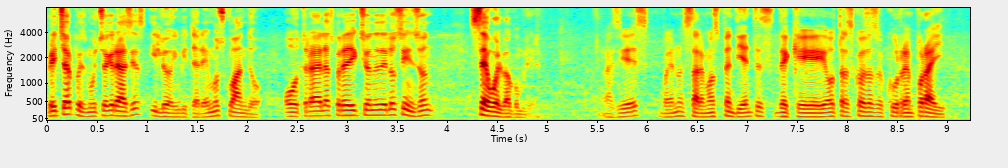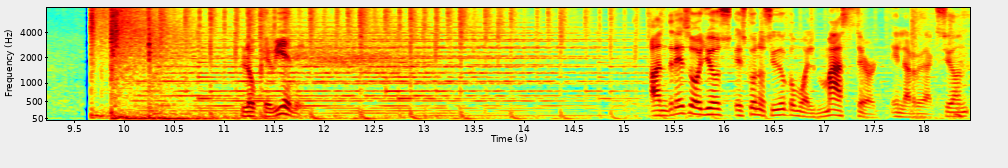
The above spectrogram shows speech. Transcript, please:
Richard, pues muchas gracias y lo invitaremos cuando otra de las predicciones de los Simpson se vuelva a cumplir. Así es, bueno, estaremos pendientes de que otras cosas ocurren por ahí. Lo que viene. Andrés Hoyos es conocido como el máster en la redacción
